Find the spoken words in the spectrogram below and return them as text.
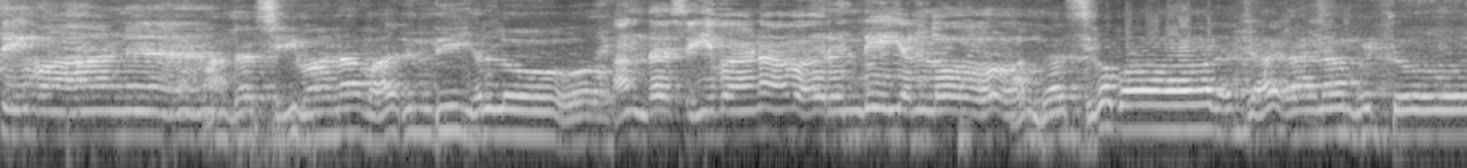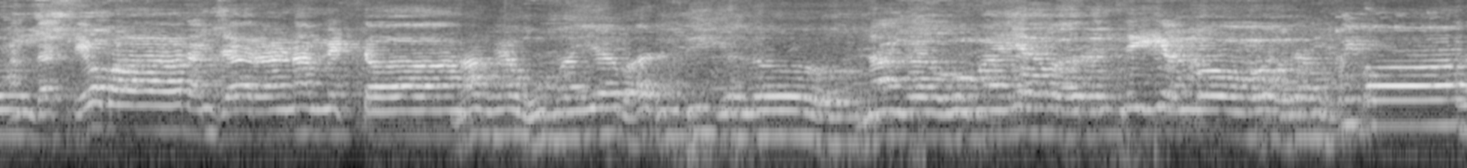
சிவ சிவான்னு அந்த சிவன வருந்தி எல்லோ. அந்த சிவன வருந்தி எல்லோ. அந்த சிவபாத ஜகனமிட்டோ அந்த சிவபாதம் சரணமிட்டோ. நாங்க உமைய வருந்தி எல்லோ. நாங்க உமைய வருந்தி எல்லோ. உமைபாத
